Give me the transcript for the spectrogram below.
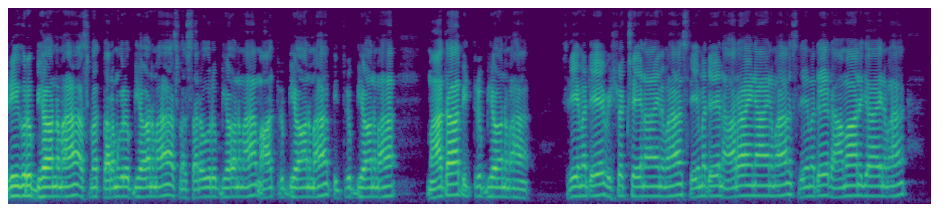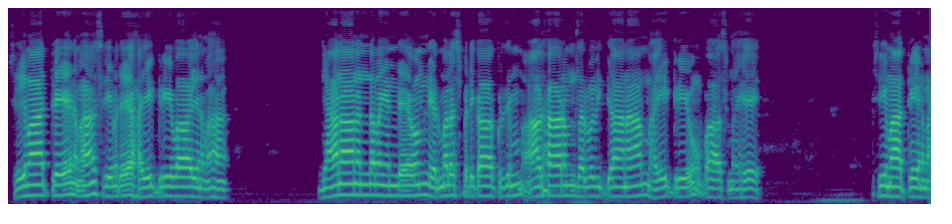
శ్రీగురుభ్యో నమ అస్మత్ పరమగురుభ్యో నమ అస్మత్ సర్వగురుభ్యో నమ మాతృభ్యో నమ పితృభ్యో నమ మాతాపితృభ్యో నమ శ్రీమతే విశ్వక్సేనాయ నమ శ్రీమతే నారాయణాయ నమ శ్రీమతే రామానుజాయ నమ శ్రీమాత్రే నమ శ్రీమతే హయగ్రీవాయ నమ జ్ఞానానందమయం దేవం నిర్మలస్ఫటికాకృతిం ఆధారం సర్వవిద్యానాం హయగ్రీవం ఉపాస్మహే శ్రీమాత్రే నమ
